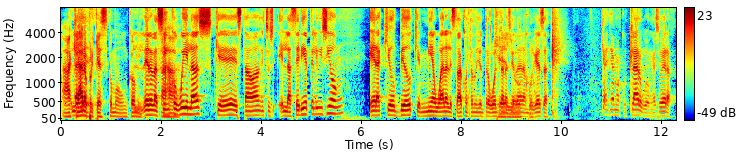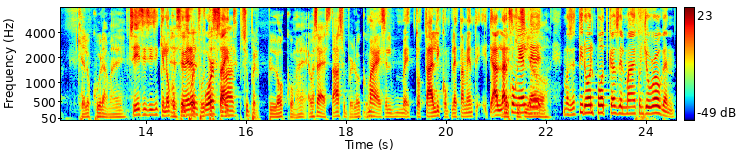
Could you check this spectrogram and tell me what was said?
Ah, La- claro, porque es como un cómic. Eran las cinco Ajá. huilas que estaban. Entonces, en la serie de televisión era Kill Bill que Mia Wallace le estaba contando yo otra vuelta en la escena de la hamburguesa. Acu- Claro, weón, eso era. Qué locura, mae. Sí, sí, sí, sí, qué loco Ese tener el foresight. súper loco, mae. O sea, está súper loco. Ma, es el eh, total y completamente. Hablar con él de. Desquiciado. Ma, se tiró el podcast del Mae con Joe Rogan.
